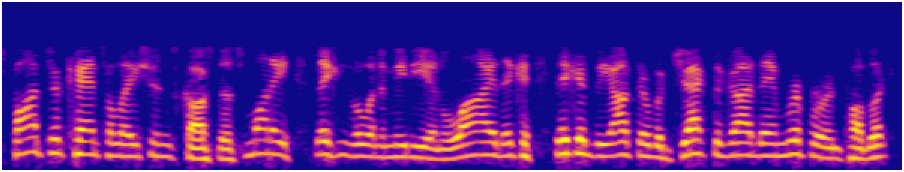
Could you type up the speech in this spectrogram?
sponsor cancellations, cost us money. They can go in the media and lie. They can they could be out there with Jack the goddamn Ripper in public.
